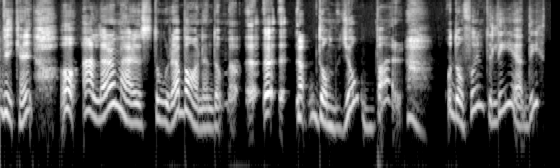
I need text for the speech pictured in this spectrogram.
vi kan ju, och alla de här stora barnen, de, de jobbar. Och de får inte ledigt.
